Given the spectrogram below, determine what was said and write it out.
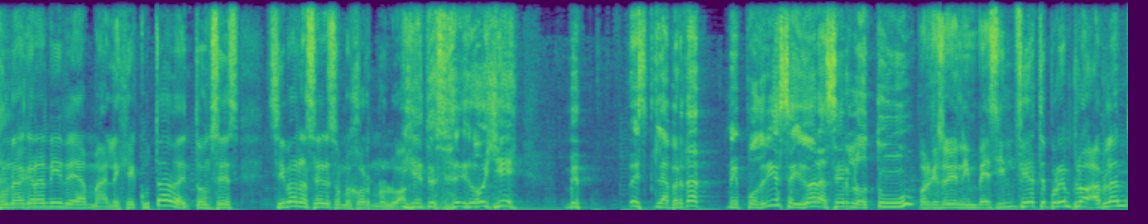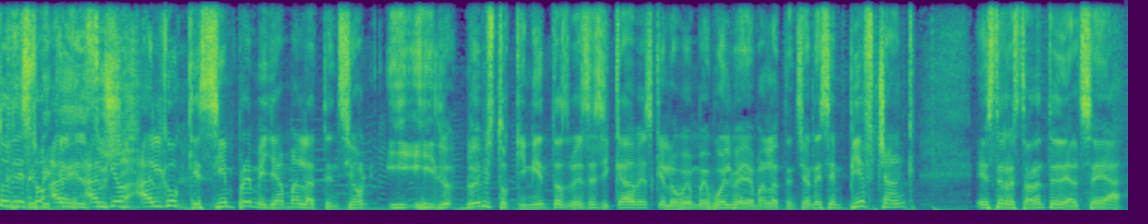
es una gran idea mal ejecutada. Entonces, si van a hacer eso, mejor no lo hagan. Y entonces digo, oye, me- es la verdad, ¿me podrías ayudar a hacerlo tú? Porque soy un imbécil. Fíjate, por ejemplo, hablando de Se eso, me cae al- el sushi. algo, algo que siempre me llama la atención y, y lo, lo he visto 500 veces y cada vez que lo veo me vuelve a llamar la atención es en Pief Chang, este restaurante de Alsea.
